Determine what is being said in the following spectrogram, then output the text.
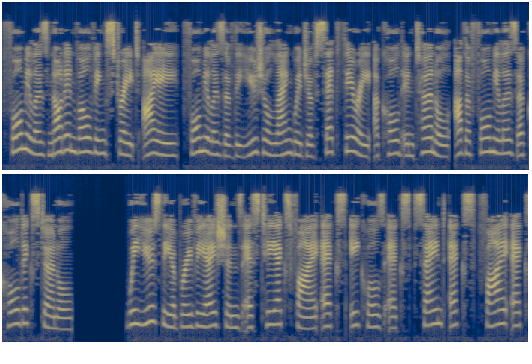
Formulas not involving street i.e., formulas of the usual language of set theory are called internal, other formulas are called external. We use the abbreviations STX phi x equals x saint x phi x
